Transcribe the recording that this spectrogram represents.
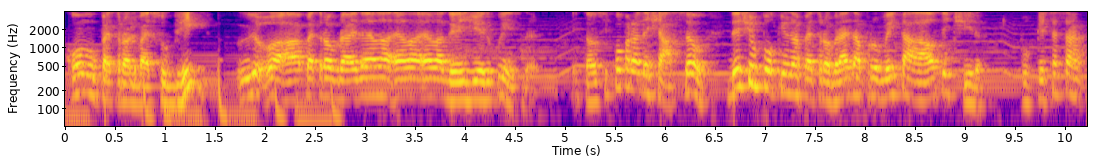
como o petróleo vai subir, a Petrobras ela, ela, ela ganha dinheiro com isso, né? Então se for para deixar ação, deixa um pouquinho na Petrobras, aproveita a alta e tira. Porque se essa,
